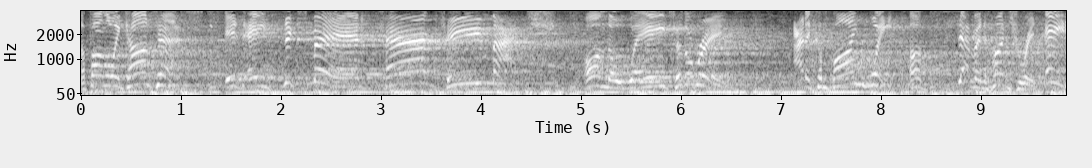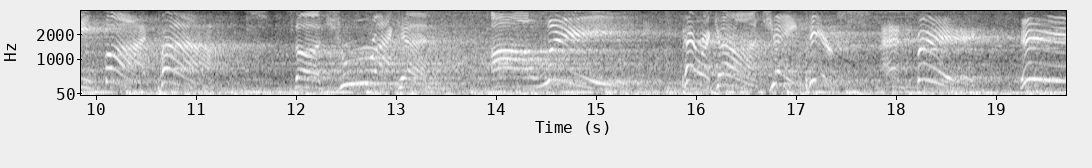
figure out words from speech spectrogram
The following contest is a six-man tag team match on the way to the ring at a combined weight of 785 pounds. The Dragon, Ali, Paragon J. Pierce, and Big E.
